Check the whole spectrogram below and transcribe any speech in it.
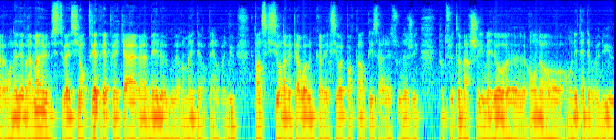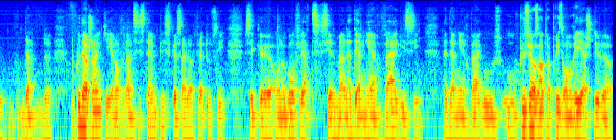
Euh, on avait vraiment une situation très, très précaire, euh, mais le gouvernement est intervenu. Je pense qu'ici, on aurait pu avoir une correction importante et ça aurait soulagé tout de suite le marché. Mais là, on, a, on est intervenu. Il y a eu beaucoup d'argent qui est rentré dans le système. Puis ce que ça l'a fait aussi, c'est qu'on a gonflé artificiellement la dernière vague ici la dernière vague où, plusieurs entreprises ont réacheté leurs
